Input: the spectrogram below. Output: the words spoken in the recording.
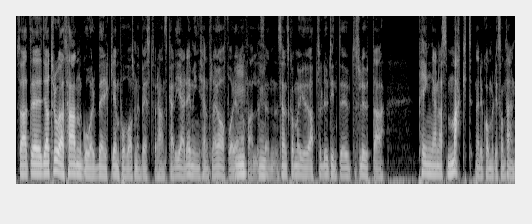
Så att eh, jag tror att han går verkligen på vad som är bäst för hans karriär. Det är min känsla jag får i Mm, alla fall. mm. Sen, sen ska man ju absolut inte utesluta pengarnas makt när det kommer till sånt här.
